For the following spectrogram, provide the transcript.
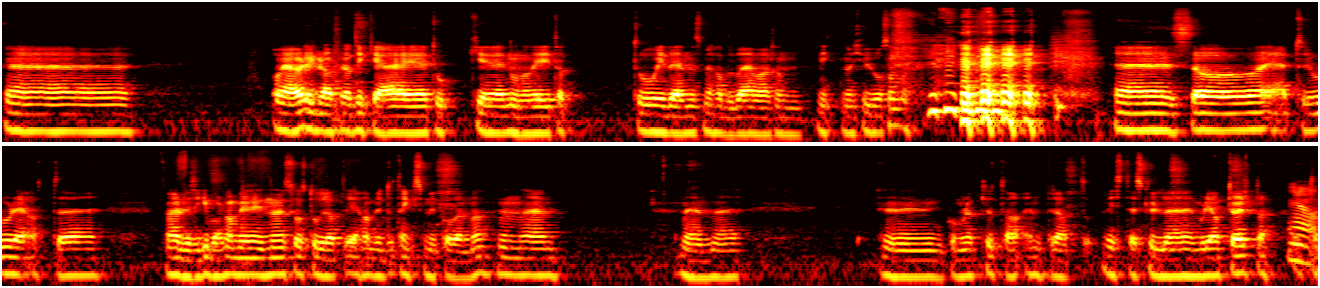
Eh, og jeg er veldig glad for at ikke jeg tok eh, noen av de to ideene som jeg hadde da jeg var sånn 19 og 20 og sånn. da. eh, så jeg tror det at Nå er heldigvis ikke barna mine så store at de har begynt å tenke så mye på det ennå, men, men kommer nok til å ta en prat hvis det skulle bli aktuelt. da. Ja. At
